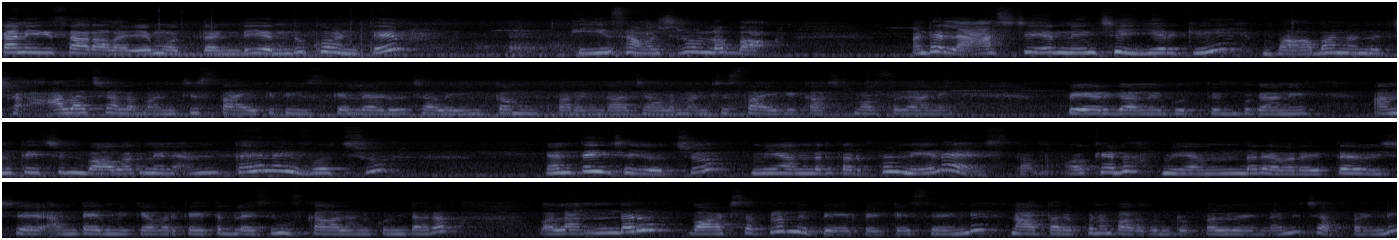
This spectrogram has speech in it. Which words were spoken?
కానీ ఈసారి అలా ఏం వద్దండి. ఎందుకు అంటే ఈ సంవత్సరంలో బా అంటే లాస్ట్ ఇయర్ నుంచి ఇయర్కి బాబా నన్ను చాలా చాలా మంచి స్థాయికి తీసుకెళ్ళాడు. చాలా ఇన్కమ్ పరంగా చాలా మంచి స్థాయికి కస్టమర్స్ కానీ పేరు కానీ గుర్తింపు కానీ అంత ఇచ్చిన బాబాకి నేను ఎంతైనా ఇవ్వచ్చు. ఎంతైనా చేయొచ్చు? మీ అందరి తరఫున నేనే ఇస్తాను ఓకేనా? మీ అందరు ఎవరైతే విష్ అంటే మీకు ఎవరికైతే బ్లెస్సింగ్స్ కావాలనుకుంటారో వాళ్ళందరూ వాట్సాప్లో మీ పేరు పెట్టేసేయండి. నా తరపున పదకొండు రూపాయలు వేయండి అని చెప్పండి.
